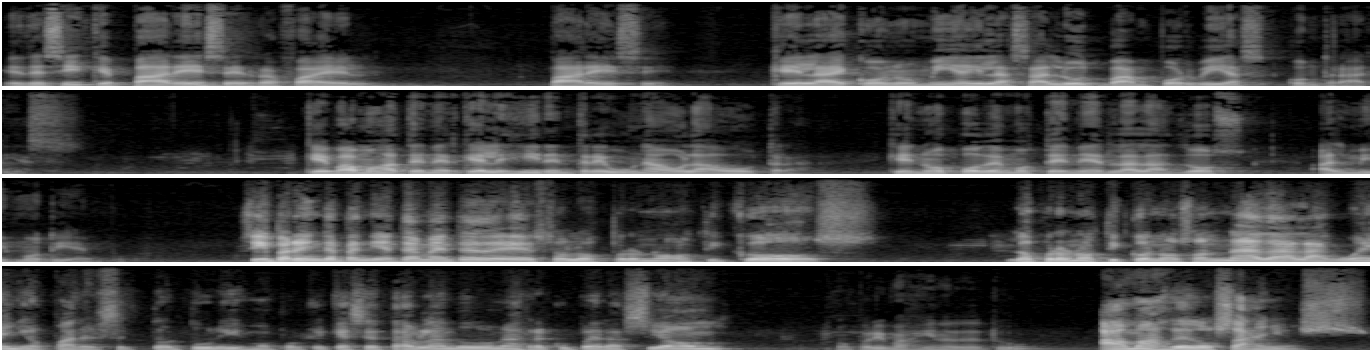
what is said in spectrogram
Es decir, que parece, Rafael, parece que la economía y la salud van por vías contrarias. Que vamos a tener que elegir entre una o la otra, que no podemos tenerla las dos al mismo tiempo. Sí, pero independientemente de eso, los pronósticos los pronósticos no son nada halagüeños para el sector turismo, porque es que se está hablando de una recuperación. No, pero imagínate tú. A más de dos años.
